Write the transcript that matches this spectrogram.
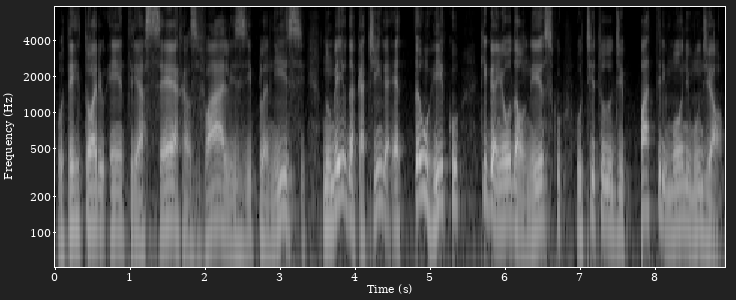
O território entre as serras, vales e planície, no meio da Caatinga, é tão rico que ganhou da Unesco o título de Patrimônio Mundial.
